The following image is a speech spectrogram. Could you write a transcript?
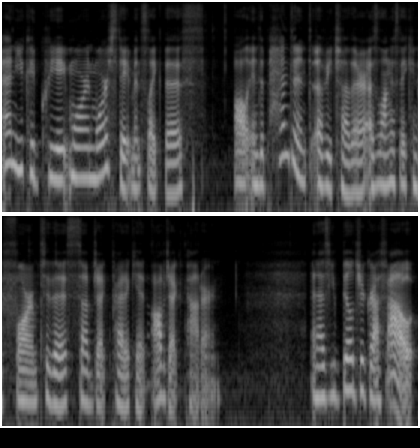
And you could create more and more statements like this all independent of each other as long as they conform to this subject predicate object pattern. And as you build your graph out,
